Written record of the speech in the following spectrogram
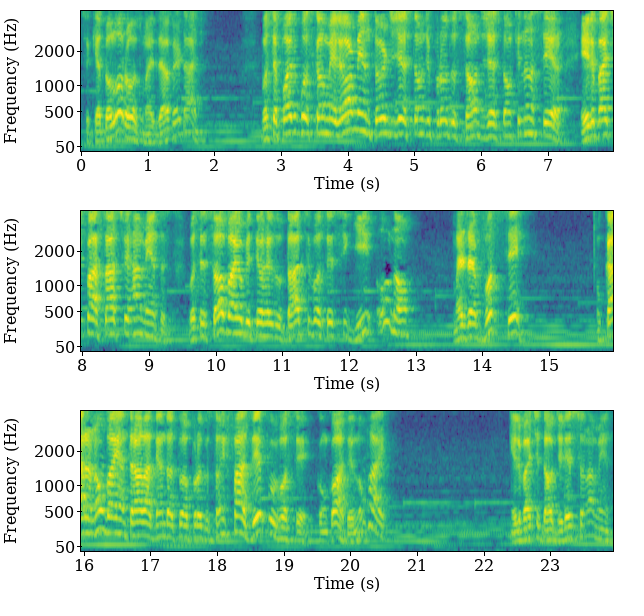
Isso aqui é doloroso, mas é a verdade. Você pode buscar o melhor mentor de gestão de produção, de gestão financeira. Ele vai te passar as ferramentas. Você só vai obter o resultado se você seguir ou não. Mas é você. O cara não vai entrar lá dentro da tua produção e fazer por você. Concorda? Ele não vai. Ele vai te dar o direcionamento.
